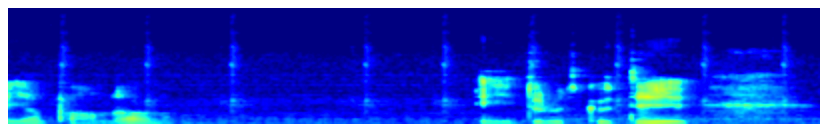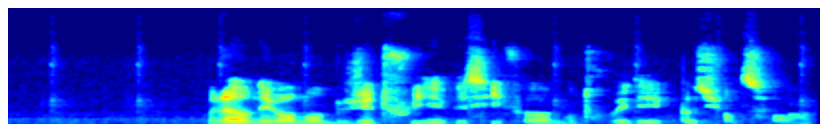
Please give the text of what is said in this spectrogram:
Rien par là. Et de l'autre côté, là on est vraiment obligé de fouiller parce qu'il faut vraiment trouver des potions de soins.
